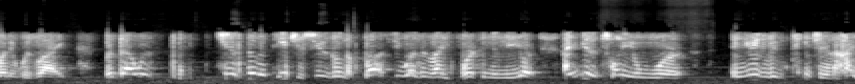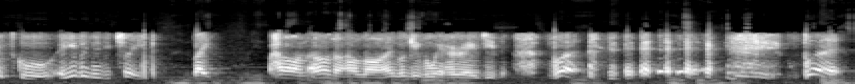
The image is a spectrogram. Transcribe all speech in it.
what it was like. But that was she was still a teacher. She was on the bus. She wasn't like working in New York. How you get a Tony Award and you've been teaching in high school and you've been in Detroit like how I don't know how long. I ain't gonna give away her age either. But but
